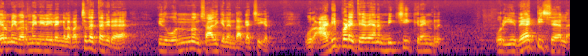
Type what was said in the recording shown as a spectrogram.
ஏழ்மை வறுமை நிலையில் எங்களை வச்சதை தவிர இது ஒன்றும் சாதிக்கலை இந்த கட்சிகள். ஒரு அடிப்படை தேவையான மிக்சி கிரைண்டரு ஒரு வேட்டி சேலை.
